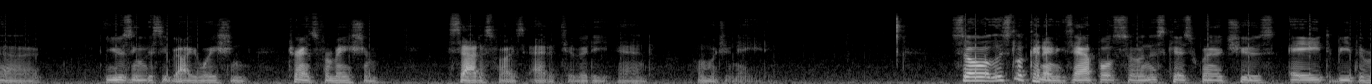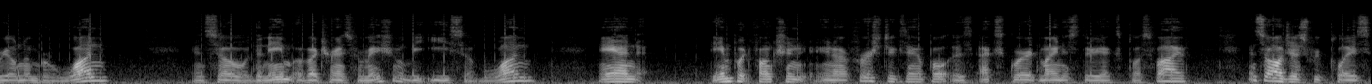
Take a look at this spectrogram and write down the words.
uh, using this evaluation transformation satisfies additivity and homogeneity. So let's look at an example. So in this case, we're going to choose a to be the real number 1. And so the name of our transformation will be e sub 1. And the input function in our first example is x squared minus 3x plus 5. And so I'll just replace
